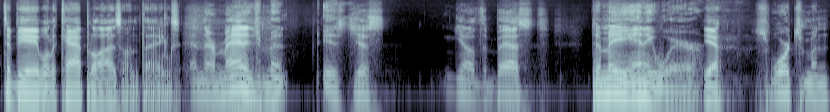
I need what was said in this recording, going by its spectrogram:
to be able to capitalize on things. And their management is just, you know, the best to me anywhere. Yeah, Schwarzman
